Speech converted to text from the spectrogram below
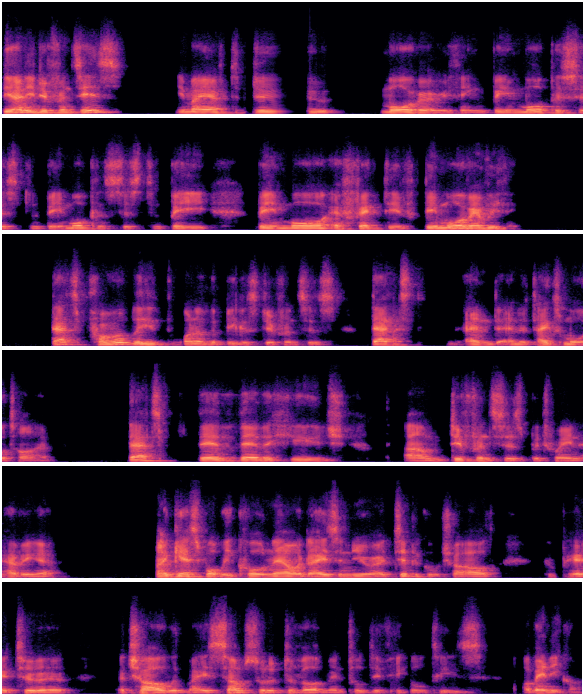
The only difference is you may have to do more of everything, be more persistent, be more consistent, be be more effective, be more of everything. That's probably one of the biggest differences. That's and and it takes more time. That's they're they're the huge um, differences between having a, I guess what we call nowadays a neurotypical child compared to a, a child with maybe some sort of developmental difficulties of any kind.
